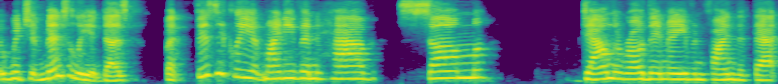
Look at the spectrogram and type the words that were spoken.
which it, mentally it does but physically it might even have some down the road they may even find that that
